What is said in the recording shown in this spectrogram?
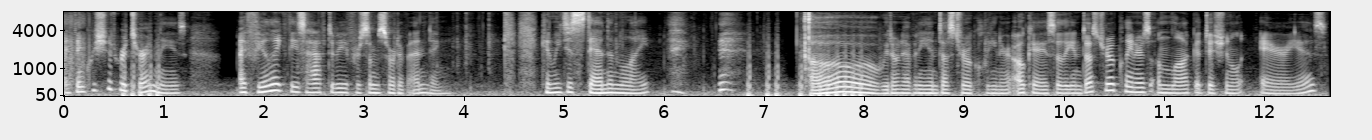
I think we should return these. I feel like these have to be for some sort of ending. Can we just stand in the light? oh, we don't have any industrial cleaner. Okay, so the industrial cleaners unlock additional areas.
